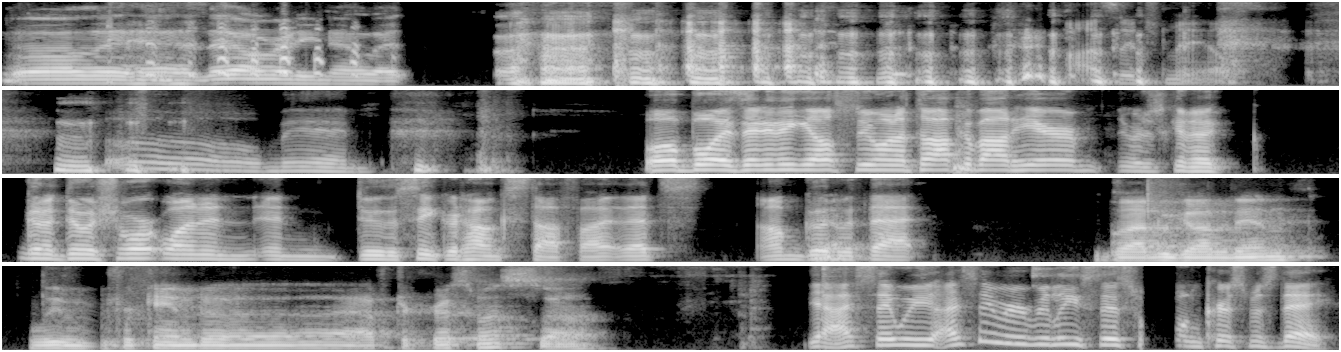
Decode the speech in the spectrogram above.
Well, they have, they already know it. Sausage mail. Oh man. Well, boys, anything else you want to talk about here? We're just gonna gonna do a short one and and do the secret hunk stuff. I, that's I'm good Yeah. with that. Glad we got it in. Leaving for Canada after Christmas. So Yeah, I say we I say we release this on Christmas Day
